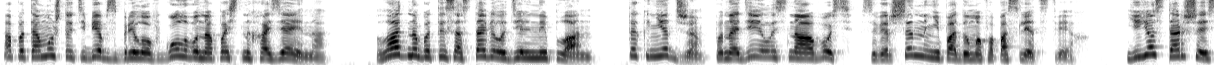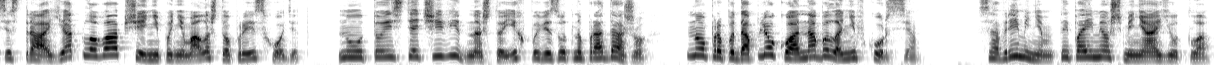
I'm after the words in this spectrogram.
а потому, что тебе взбрело в голову напасть на хозяина. Ладно бы ты составила дельный план. Так нет же, понадеялась на авось, совершенно не подумав о последствиях. Ее старшая сестра Аятла вообще не понимала, что происходит. Ну, то есть очевидно, что их повезут на продажу, но про подоплеку она была не в курсе. «Со временем ты поймешь меня, Аютла».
